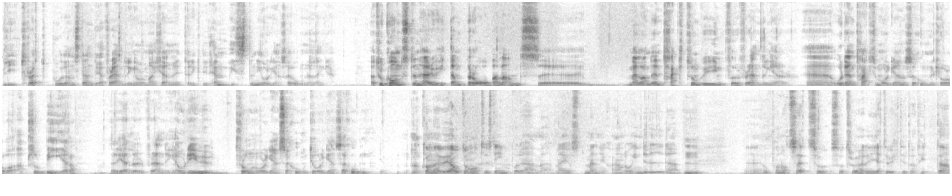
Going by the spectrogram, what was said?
blir trött på den ständiga förändringen och man känner inte riktigt hemvisten i organisationen längre. Jag tror konsten här är att hitta en bra balans eh, mellan den takt som vi inför förändringar eh, och den takt som organisationen klarar av att absorbera när det gäller förändringar. Och det är ju från organisation till organisation. Då kommer vi automatiskt in på det här med, med just människan, då, individen. Mm. Eh, och på något sätt så, så, tror jag det är jätteviktigt att hitta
